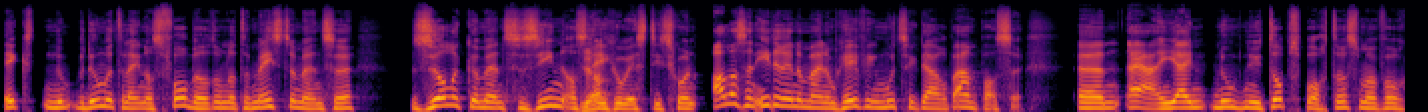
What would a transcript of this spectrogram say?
Ik noem- benoem het alleen als voorbeeld, omdat de meeste mensen zulke mensen zien als Ja. egoïstisch. Gewoon alles en iedereen in mijn omgeving moet zich daarop aanpassen. Ehm, nou ja, en jij noemt nu topsporters, maar vol-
